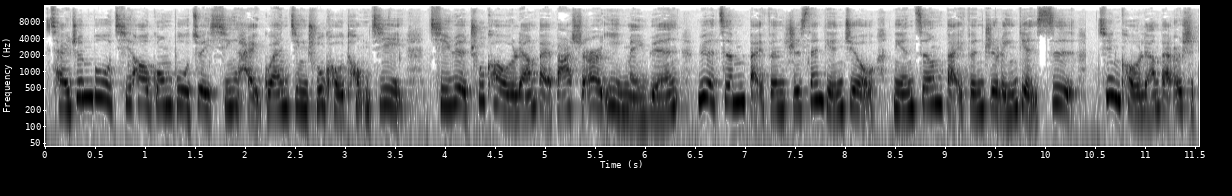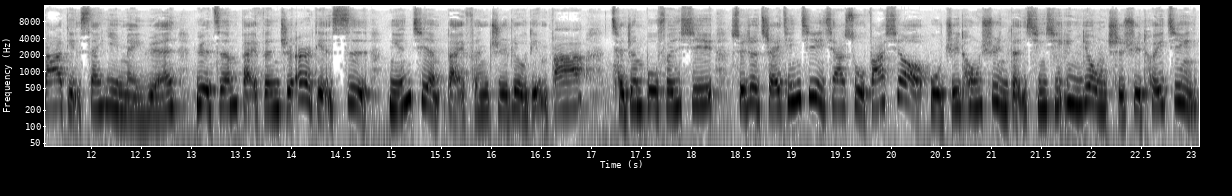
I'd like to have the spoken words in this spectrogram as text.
财政部七号公布最新海关进出口统计，七月出口两百八十二亿美元，月增百分之三点九，年增百分之零点四；进口两百二十八点三亿美元，月增百分之二点四，年减百分之六点八。财政部分析，随着宅经济加速发酵，五 G 通讯等新兴应用持续推进，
